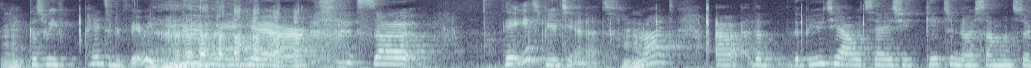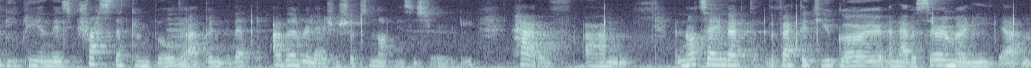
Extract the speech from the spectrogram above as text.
because we've painted very gloomy here. So there is beauty in it, right? Uh, the the beauty I would say is you get to know someone so deeply, and there's trust that can build up, and that other relationships not necessarily have. Um, not saying that the fact that you go and have a ceremony, um,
